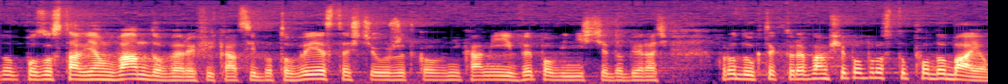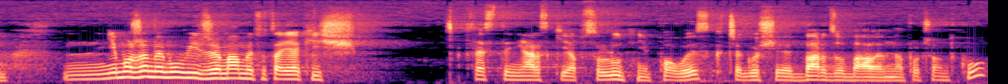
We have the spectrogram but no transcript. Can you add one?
no, pozostawiam Wam do weryfikacji, bo to Wy jesteście użytkownikami i Wy powinniście dobierać produkty, które Wam się po prostu podobają. Nie możemy mówić, że mamy tutaj jakiś festyniarski absolutnie połysk, czego się bardzo bałem na początku.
